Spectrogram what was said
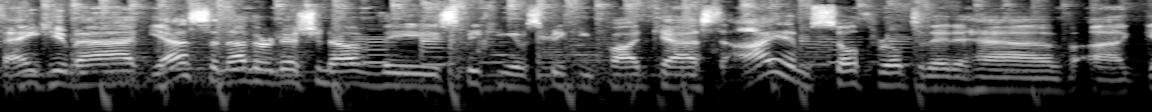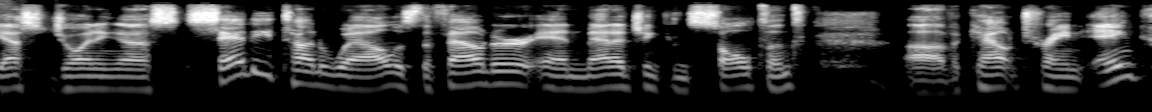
Thank you, Matt. Yes, another edition of the Speaking of Speaking podcast. I am so thrilled today to have a guest joining us. Sandy Tunwell is the founder and managing consultant of Account Train Inc.,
